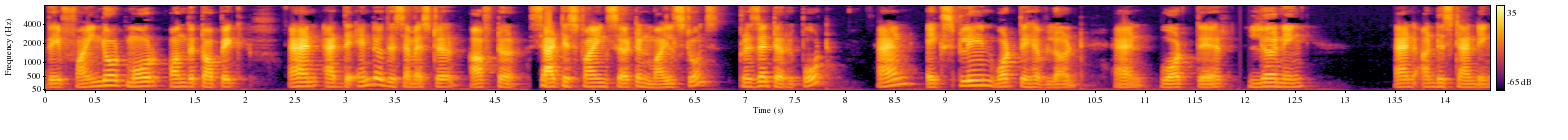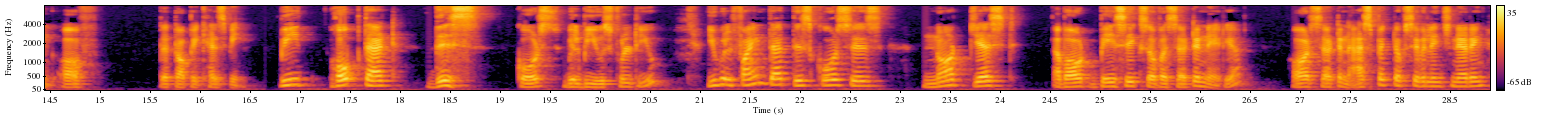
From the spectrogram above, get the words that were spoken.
they find out more on the topic and at the end of the semester after satisfying certain milestones present a report and explain what they have learned and what their learning and understanding of the topic has been. We hope that this course will be useful to you. You will find that this course is not just about basics of a certain area or certain aspect of civil engineering,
